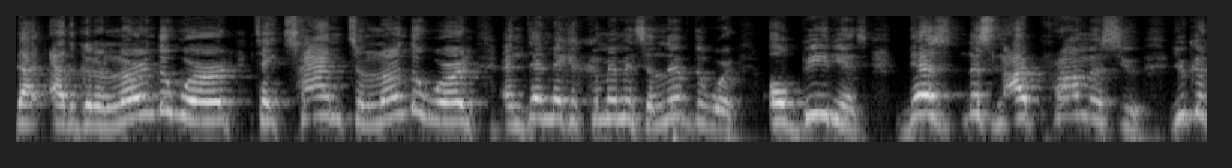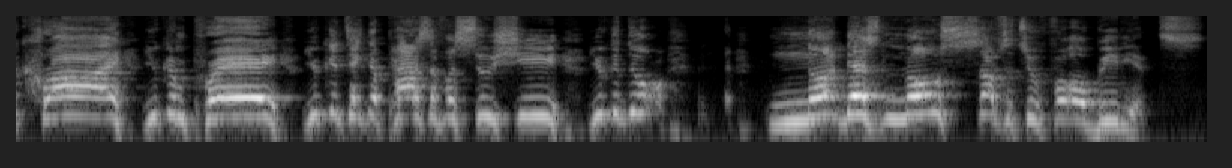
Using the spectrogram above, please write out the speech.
that are going to learn the word, take time to learn the word, and then make a commitment to live the word. Obedience. There's listen, I promise you, you can cry, you can pray, you can take the pastor for sushi, you can do no, there's no substitute for obedience.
